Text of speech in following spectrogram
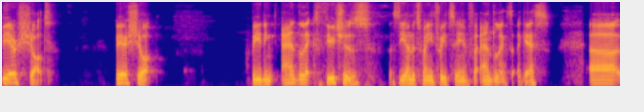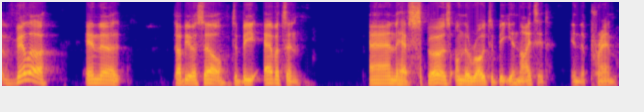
Beerschot, beer shot, beating Anderlecht Futures. That's the under twenty three team for Anderlecht, I guess. Uh, Villa in the WSL to beat Everton, and they have Spurs on the road to beat United in the Prem.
